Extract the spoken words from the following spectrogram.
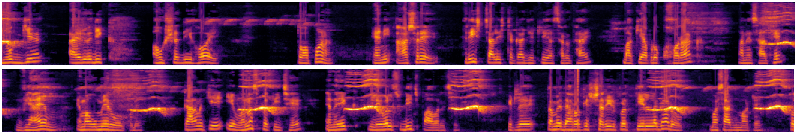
યોગ્ય આયુર્વેદિક ઔષધિ હોય તો પણ એની આશરે ત્રીસ ચાલીસ ટકા જેટલી અસર થાય. બાકી આપણો ખોરાક અને સાથે વ્યાયામ એમાં ઉમેરવો પડે. કારણ કે એ વનસ્પતિ છે, એનો એક લેવલ સુધી જ પાવર છે. એટલે તમે ધારો કે શરીર પર તેલ લગાડો મસાજ માટે, તો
